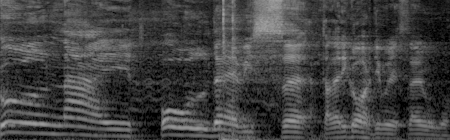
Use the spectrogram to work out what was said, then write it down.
Cool Night, Paul Davis. Te la ricordi questa, eh, Ugo?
